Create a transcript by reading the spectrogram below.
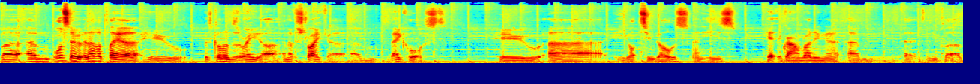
but um, also another player who has gone under the radar, another striker, um, Weghorst, who uh, he got two goals and he's hit the ground running at, um, at the new club.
